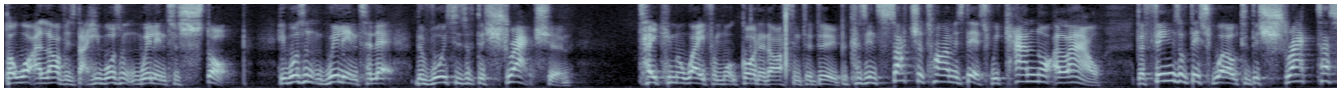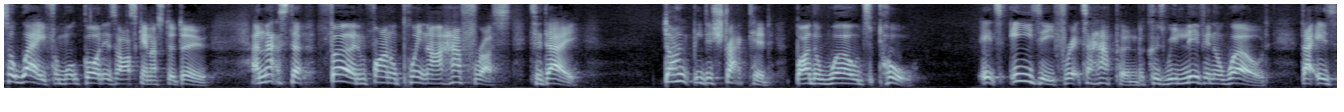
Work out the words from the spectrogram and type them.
But what I love is that he wasn't willing to stop. He wasn't willing to let the voices of distraction take him away from what God had asked him to do. Because in such a time as this, we cannot allow the things of this world to distract us away from what God is asking us to do. And that's the third and final point that I have for us today. Don't be distracted by the world's pull. It's easy for it to happen because we live in a world that is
